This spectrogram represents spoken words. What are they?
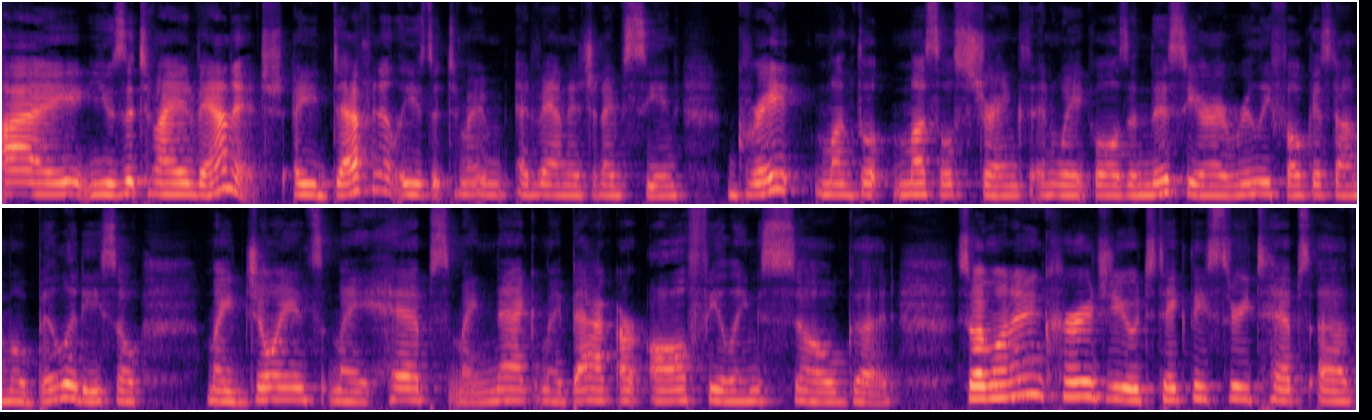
I use it to my advantage. I definitely use it to my advantage, and I've seen great muscle strength and weight goals. And this year, I really focused on mobility. So my joints, my hips, my neck, my back are all feeling so good. So I want to encourage you to take these three tips of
